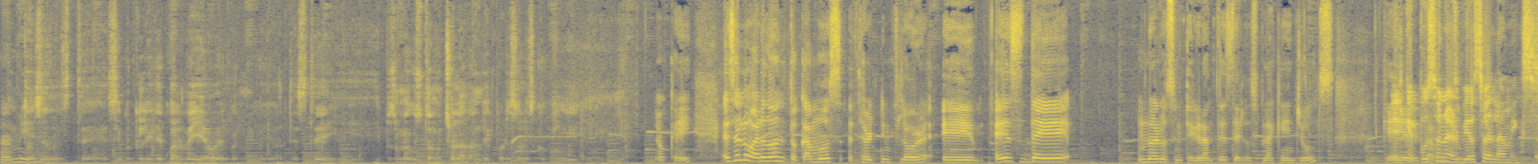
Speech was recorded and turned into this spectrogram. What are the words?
Ah, mira. Entonces, este, sí, porque le dije, ¿cuál me llevo? Y el güey me dijo, llévate este. Y, y pues me gustó mucho la banda y por eso lo escogí. Y ya. Ok. Ese lugar donde tocamos 13 Floor eh, es de uno de los integrantes de los Black Angels. El que puso nervioso al Amix.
